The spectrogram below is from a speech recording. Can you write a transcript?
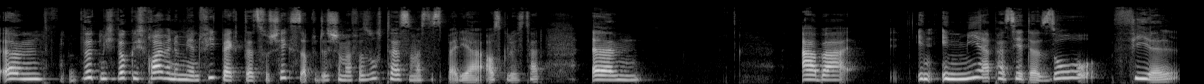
ähm, würde mich wirklich freuen, wenn du mir ein Feedback dazu schickst, ob du das schon mal versucht hast und was das bei dir ausgelöst hat. Ähm, aber in, in mir passiert da so viel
